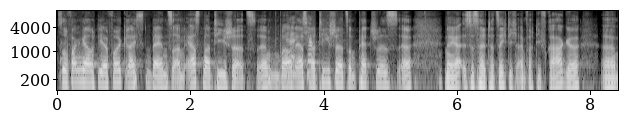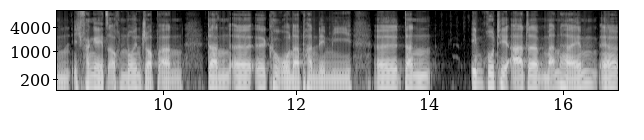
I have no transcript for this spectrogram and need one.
so fangen ja auch die erfolgreichsten Bands an. Erstmal T-Shirts. Wir brauchen ja, erstmal T-Shirts und Patches. Naja, es ist halt tatsächlich einfach die Frage, ähm, ich fange ja jetzt auch einen neuen Job an, dann äh, äh Corona-Pandemie, äh, dann Impro-Theater Mannheim, ja,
